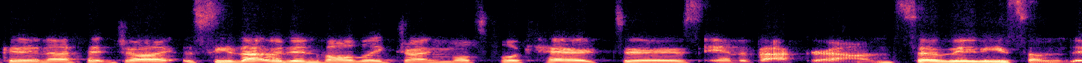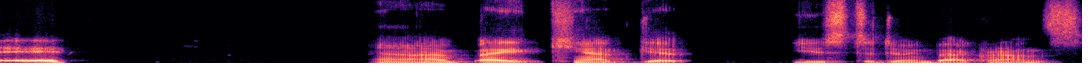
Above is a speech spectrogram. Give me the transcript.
good enough at drawing. See, that would involve like drawing multiple characters and a background. So maybe someday. Yeah, I, I can't get used to doing backgrounds.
